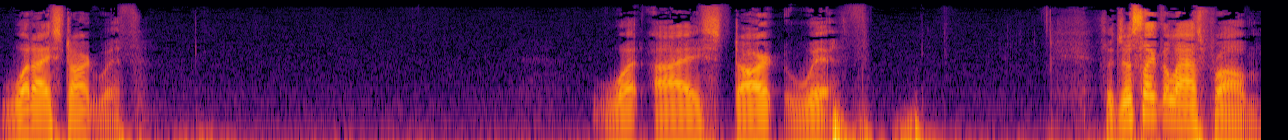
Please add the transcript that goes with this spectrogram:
what I start with. What I start with. So just like the last problem,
